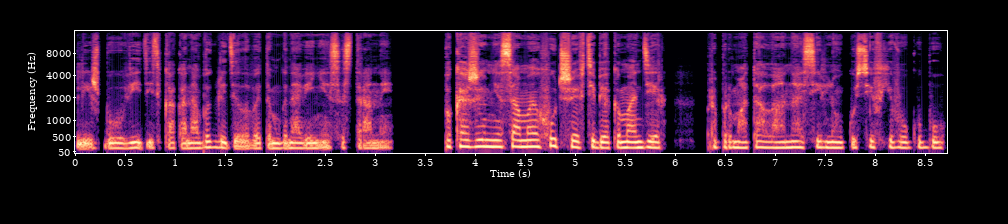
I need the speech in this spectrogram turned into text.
лишь бы увидеть, как она выглядела в это мгновение со стороны. «Покажи мне самое худшее в тебе, командир», Пробормотала она, сильно укусив его губу.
